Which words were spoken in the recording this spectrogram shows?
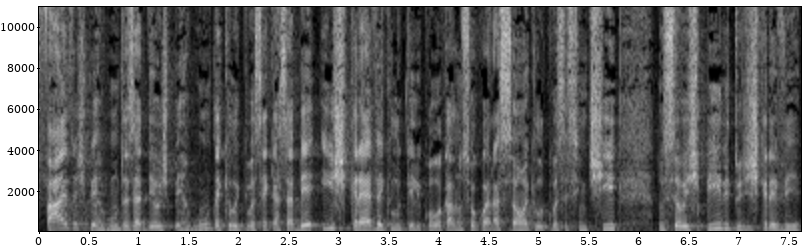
Faz as perguntas a Deus, pergunta aquilo que você quer saber e escreve aquilo que ele colocar no seu coração, aquilo que você sentir no seu espírito de escrever.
